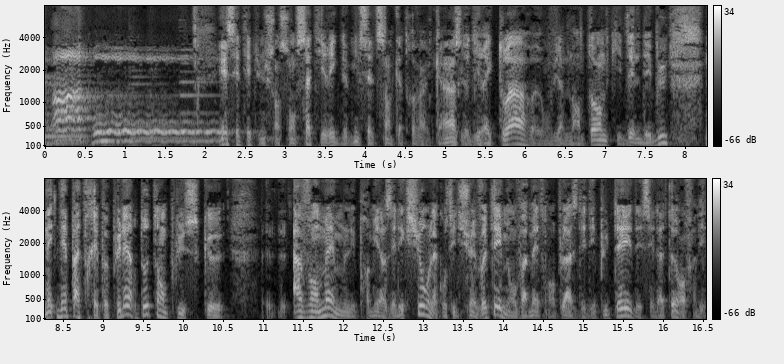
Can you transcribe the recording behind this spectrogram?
drapeaux. Et c'était une chanson satirique de 1795, le directoire, on vient de l'entendre, qui dès le début n'est pas très populaire, d'autant plus que avant même les premières élections, la Constitution est votée, mais on va mettre en place des députés, des sénateurs, enfin des,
